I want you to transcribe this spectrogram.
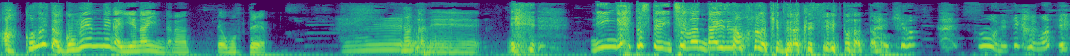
あ、この人はごめんねが言えないんだなって思って。へえ。なんかね、人間として一番大事なものが欠落してる人だったの。いや、そうね。てか、待って。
